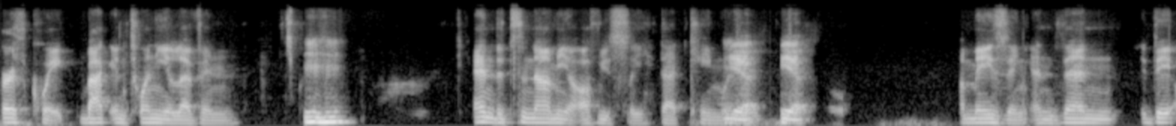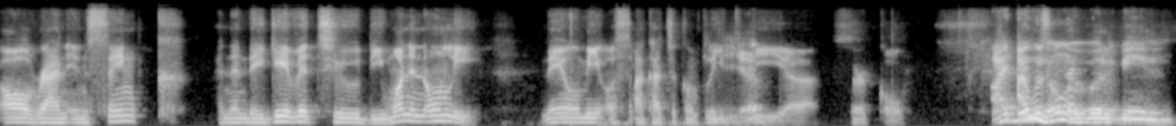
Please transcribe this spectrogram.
earthquake back in 2011 hmm and the tsunami obviously that came with Yeah. it Yeah. amazing. And then they all ran in sync, and then they gave it to the one and only Naomi Osaka to complete Yep. the uh, circle. I didn't was know it would have been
